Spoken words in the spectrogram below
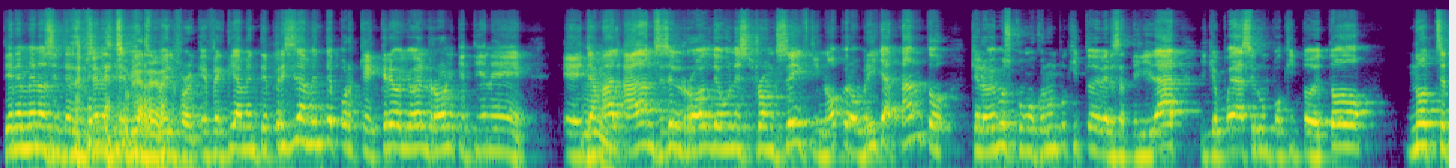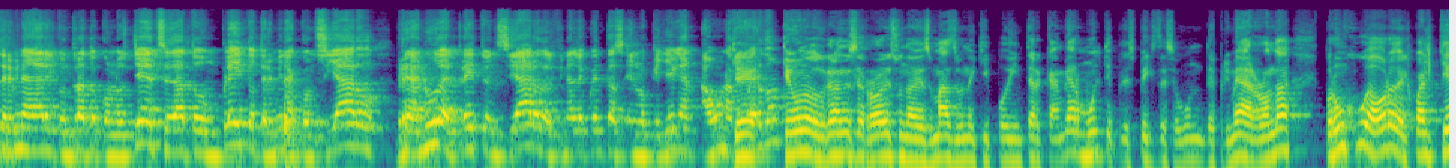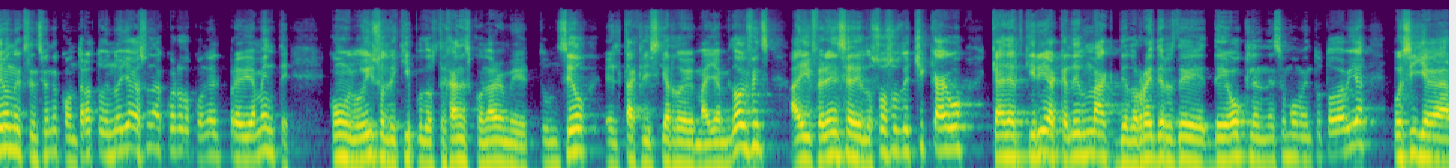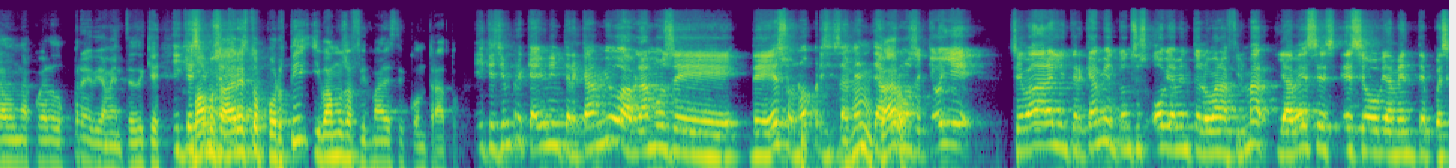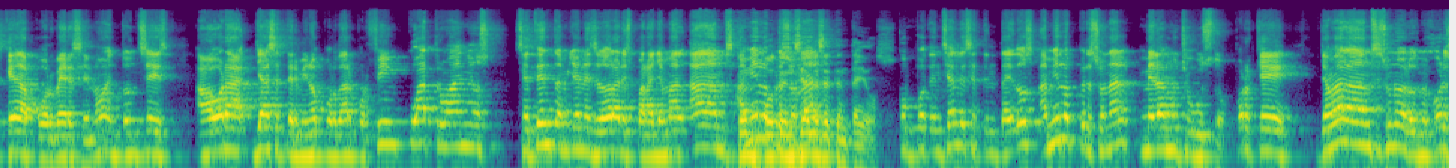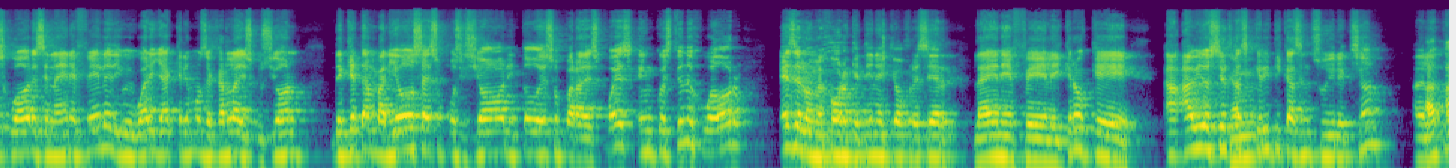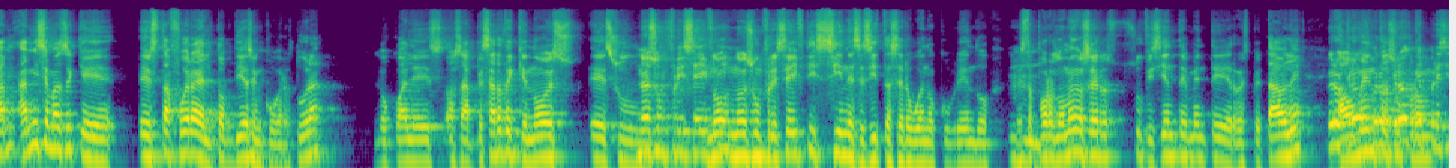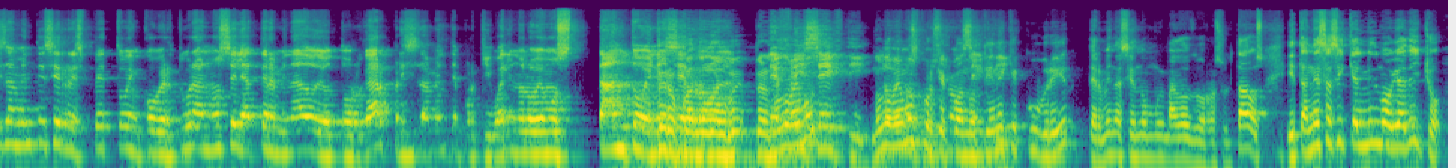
Tiene menos intercepciones que Vince Wilford, efectivamente, precisamente porque creo yo el rol que tiene eh, Jamal Adams es el rol de un strong safety, ¿no? Pero brilla tanto que lo vemos como con un poquito de versatilidad y que puede hacer un poquito de todo no se termina de dar el contrato con los Jets, se da todo un pleito, termina con Seattle, reanuda el pleito en Seattle, al final de cuentas en lo que llegan a un acuerdo. Que uno de los grandes errores, una vez más, de un equipo de intercambiar múltiples picks de, segunda, de primera ronda por un jugador del cual quiere una extensión de contrato y no llegas a un acuerdo con él previamente como lo hizo el equipo de los Tejanes con Laramie Tunsil, el tackle izquierdo de Miami Dolphins, a diferencia de los Osos de Chicago, que al adquirir a Khalil Mack de los Raiders de, Oakland en ese momento todavía, pues sí llegaron a un acuerdo previamente de que, vamos a dar esto por ti y vamos a firmar este contrato. Y que siempre que hay un intercambio hablamos de, eso, ¿no? Precisamente hablamos de que, oye, se va a dar el intercambio, entonces obviamente lo van a firmar y a veces ese obviamente pues queda por verse, ¿no? Entonces Ahora ya se terminó por dar por fin. Cuatro años, 70 millones de dólares para Jamal Adams. Con potencial de 72. Con potencial de 72. A mí en lo personal me da mucho gusto porque Jamal Adams es uno de los mejores jugadores en la NFL. Digo, igual ya queremos dejar la discusión de qué tan valiosa es su posición y todo eso para después. En cuestión de jugador, es de lo mejor que tiene que ofrecer la NFL y creo que ha, habido ciertas críticas en su dirección. a, mí se me hace que está fuera del top 10 en cobertura, lo cual es, o sea, a pesar de que no es, su... No es un free safety. No, es un free safety, sí necesita ser bueno cubriendo, por lo menos ser suficientemente respetable. Pero creo, creo que precisamente ese respeto en cobertura no se le ha terminado de otorgar, precisamente porque igual no lo vemos tanto en pero ese cuando rol pero no lo vemos, safety. No lo, vemos porque cuando tiene que cubrir termina siendo muy malos los resultados. Y tan es así que él mismo había dicho,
